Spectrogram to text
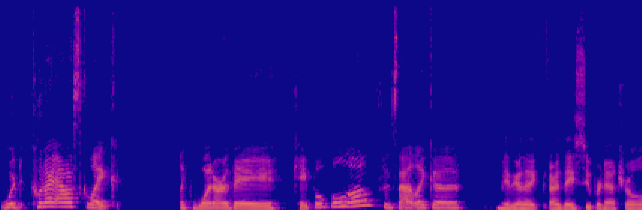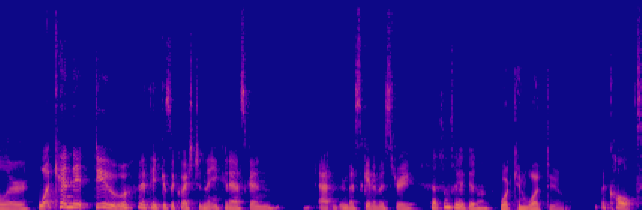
Would could I ask like like what are they capable of? Is that like a Maybe are they are they supernatural or what can it do? I think is a question that you can ask and at investigate a mystery. that sounds like a good one. What can what do? A cult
